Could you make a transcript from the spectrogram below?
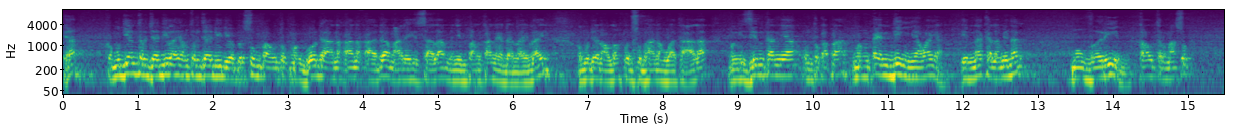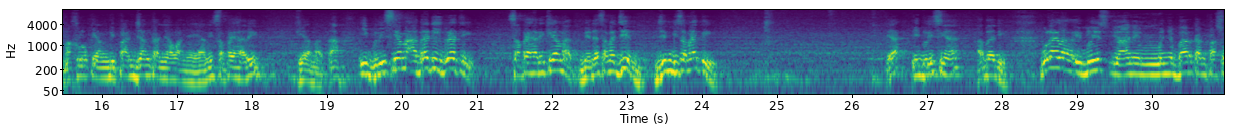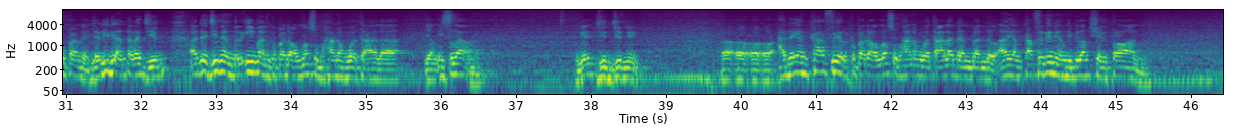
Ya, Kemudian terjadilah yang terjadi dia bersumpah untuk menggoda anak-anak Adam alaihissalam menyimpangkannya dan lain-lain. Kemudian Allah pun subhanahu wa ta'ala mengizinkannya untuk apa? Mempending nyawanya. Inna kalaminan mudharin. Kau termasuk makhluk yang dipanjangkan nyawanya. yakni sampai hari kiamat. Nah, iblisnya mah abadi berarti. Sampai hari kiamat. Beda sama jin. Jin bisa mati. Ya, iblisnya abadi. Mulailah iblis yakni menyebarkan pasukannya. Jadi di antara jin ada jin yang beriman kepada Allah Subhanahu wa taala yang Islam. Oke, okay? jin-jin ini. Uh, uh, uh, uh. Ada yang kafir kepada Allah Subhanahu wa taala dan bandel. Ah, yang kafir ini yang dibilang syaitan.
